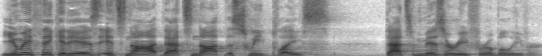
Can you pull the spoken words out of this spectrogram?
You may think it is, it's not. That's not the sweet place. That's misery for a believer.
